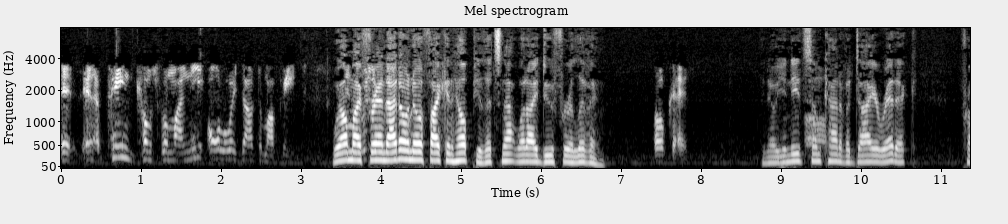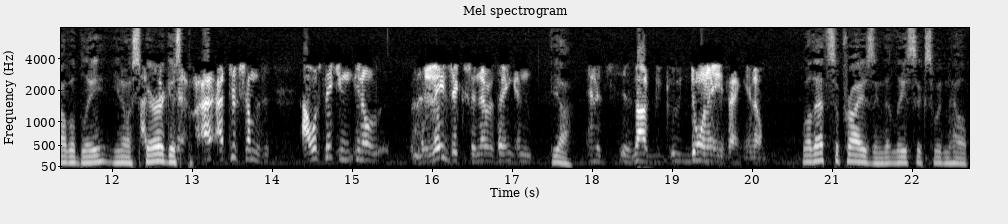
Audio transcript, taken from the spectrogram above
it and a pain comes from my knee all the way down to my feet. Well, my friend, I don't know if I can help you. That's not what I do for a living. Okay. You know, you need some kind of a diuretic, probably. You know, asparagus. I took, I, I took some. I was thinking, you know, Lasix and everything, and Yeah. and it's it's not doing anything. You know. Well, that's surprising that Lasix wouldn't help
